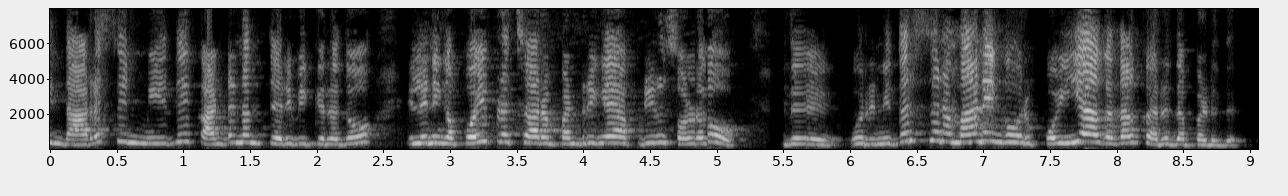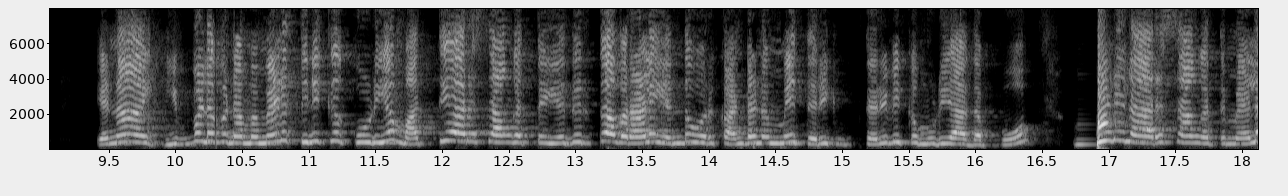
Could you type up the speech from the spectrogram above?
இந்த அரசின் மீது கண்டனம் தெரிவிக்கிறதோ இல்ல நீங்க பொய் பிரச்சாரம் பண்றீங்க அப்படின்னு சொல்றதோ இது ஒரு நிதர்சனமான இங்க ஒரு பொய்யாக தான் கருதப்படுது. ஏன்னா இவ்வளவு நம்ம மேல திணிக்கக்கூடிய மத்திய அரசாங்கத்தை எதிர்த்து அவரால் எந்த ஒரு கண்டனமே தெரி தெரிவிக்க முடியாதப்போ மாநில அரசாங்கத்து மேல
